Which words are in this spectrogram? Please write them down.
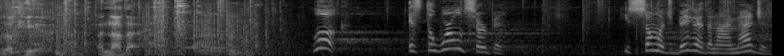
Look here. Another. Look! It's the World Serpent. He's so much bigger than I imagined.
